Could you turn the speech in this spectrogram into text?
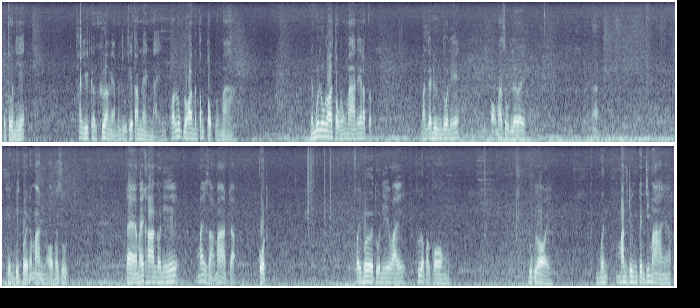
ไอตัวนี้ ถ้ายึดกับเครื่องเนี่ยมันอยู่ที่ตำแหน่งไหน เพราะลูกลอยมันต้องตกลงมาในเมื่อลูกลอยตกลงมาเนี่ยแล้วมันจะดึงตัวนี้ออกมาสุดเลยเข็มปิดเปิดน้ำมันออกมาสุด แต่ไม้คานตัวนี้ไม่สามารถจะกดไฟเบอร์ตัวนี้ไว้เพื่อประคองลูกลอย เหมือนมันจึงเป็นที่มาไงครับ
